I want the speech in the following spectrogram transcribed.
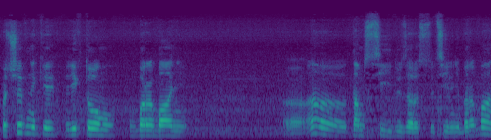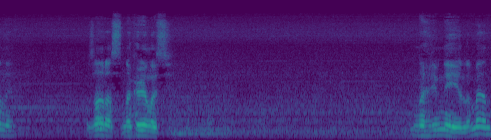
подшипники рік тому в барабані. Е, А там всі йдуть зараз суцільні барабани. Зараз накрилась нагрівний елемент.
